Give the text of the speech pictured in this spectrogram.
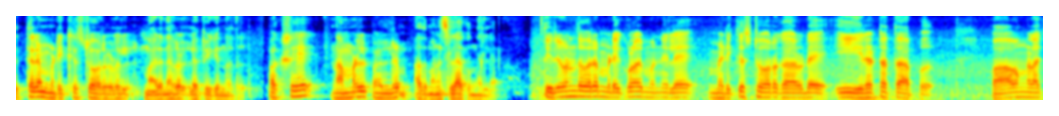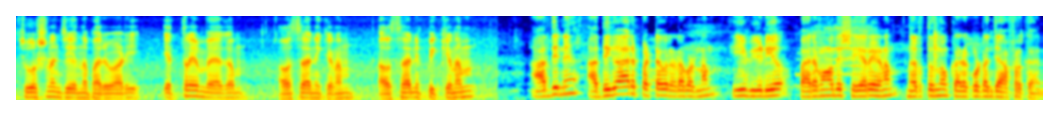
ഇത്തരം മെഡിക്കൽ സ്റ്റോറുകളിൽ മരുന്നുകൾ ലഭിക്കുന്നത്. പക്ഷേ നമ്മൾ പലരും അത് മനസ്സിലാക്കുന്നില്ല. തിരുവനന്തപുരം മെഡിക്കൽ കോളേജ് മുന്നിലെ മെഡിക്കൽ സ്റ്റോറുകാരുടെ ഈ ഇരട്ടത്താപ്പ് പാവങ്ങളെ ചൂഷണം ചെയ്യുന്ന പരിപാടി എത്രയും വേഗം അവസാനിക്കണം അവസാനിപ്പിക്കണം. അതിന് അധികാരപ്പെട്ടവർ ഇടപെടണം ഈ വീഡിയോ പരമാവധി ഷെയർ ചെയ്യണം. നിർത്തുന്നു കഴക്കൂട്ടം ജാഫർ ഖാൻ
